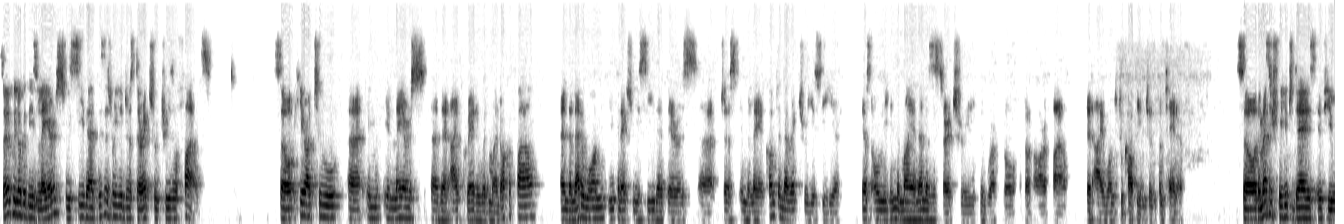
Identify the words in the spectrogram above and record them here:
So if we look at these layers, we see that this is really just directory trees of files. So here are two uh, in, in layers uh, that I've created with my Docker file. And the latter one, you can actually see that there is uh, just in the layer content directory you see here, there's only in the my analysis directory the workflow.r file that I want to copy into the container. So the message for you today is if you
